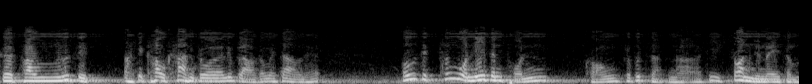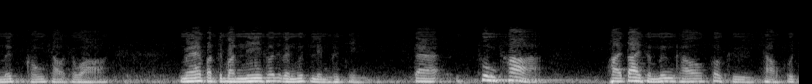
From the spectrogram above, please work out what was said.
เกิดความรู้สึกอาจจะเข้าข้างตัวหรือเปล่าก็ไม่ทราบนะฮะผมรู้สึกทั้งหมดนี้เป็นผล ของพระพุทธศาสนาที่ซ่อนอยู่ในสำนึกของชาวชวา แม้ปัจจุบันนี้เขาจะเป็นมุสลิมก็จริง แต่ท่วงท่าภายใต้สำนึกเขาก็คือชาวพุทธ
